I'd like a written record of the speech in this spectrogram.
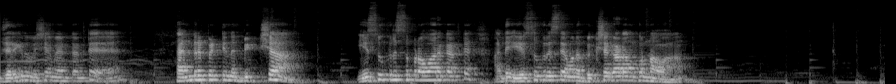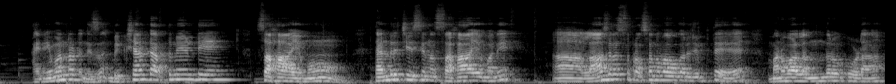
జరిగిన విషయం ఏంటంటే తండ్రి పెట్టిన భిక్ష యేసుక్రీస్తు ప్రవారి కంటే అంటే యేసుక్రీస్తు ఏమైనా భిక్షగాడు అనుకున్నావా? ఆయన ఏమన్నాడు? నిజం భిక్ష అంటే అర్థం ఏంటి? సహాయము. తండ్రి చేసిన సహాయం అని లాజరస్ ప్రసన్నబాబు గారు చెప్తే మన వాళ్ళందరూ కూడా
